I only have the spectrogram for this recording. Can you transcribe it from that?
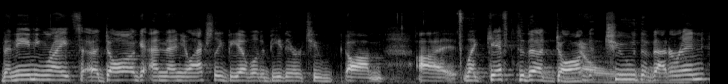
the naming rights, a dog, and then you'll actually be able to be there to um, uh, like gift the dog No. to the veteran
